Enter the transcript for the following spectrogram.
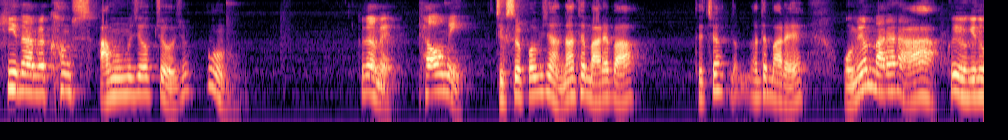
he 다음에 comes 아무 문제 없죠, 그죠? 어. 그 다음에 tell me 직설법이잖아. 나한테 말해봐. 됐죠? 나- 나한테 말해. 오면 말해라. 그 여기는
